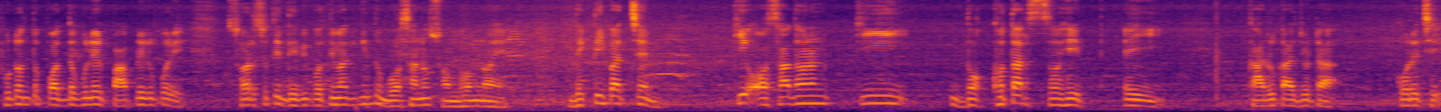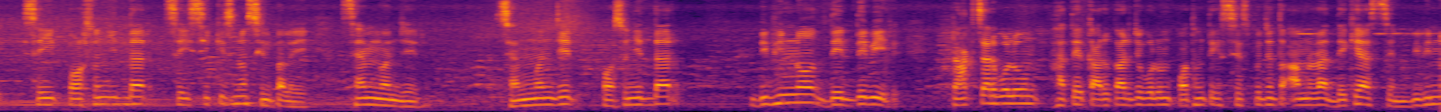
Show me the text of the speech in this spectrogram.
ফুটন্ত পদ্ম ফুলের পাপড়ির উপরে সরস্বতী দেবী প্রতিমাকে কিন্তু বসানো সম্ভব নয়। দেখতেই পাচ্ছেন কি অসাধারণ, কি দক্ষতার সহিত এই কারুকার্যটা করেছে সেই প্রসঞ্জিতদার সেই শ্রীকৃষ্ণ শিল্পালয়ে শ্যামগঞ্জের। শ্যামগঞ্জের প্রসঞ্জিতদার বিভিন্ন দেবদেবীর স্ট্রাকচার বলুন, হাতের কারুকার্য বলুন, প্রথম থেকে শেষ পর্যন্ত আপনারা দেখে আসছেন বিভিন্ন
